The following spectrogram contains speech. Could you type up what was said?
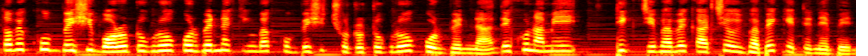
তবে খুব বেশি বড় টুকরোও করবেন না কিংবা খুব বেশি ছোট টুকরোও করবেন না। দেখুন, আমি ঠিক যেভাবে কাটছি, ওইভাবে কেটে নেবেন।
